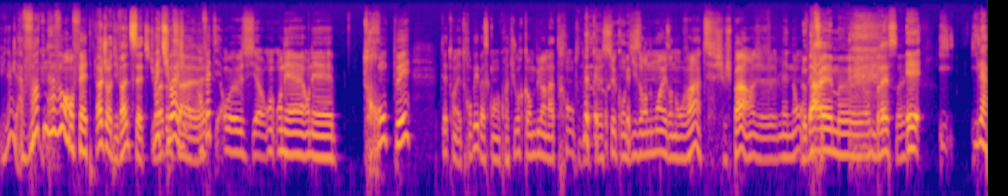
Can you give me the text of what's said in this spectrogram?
Mais non, il a 29 ans en fait. Ah, j'aurais dit 27, tu mais vois. tu comme vois, ça, je- ouais. en fait euh, on, on est on est trompé. Peut-être on est trompé parce qu'on croit toujours qu'Ambul en a 30, donc euh, ceux qui ont 10 ans de moins, ils en ont 20. Je sais pas, hein, je- mais non. le fait, barème, euh, Andrés. ouais. et il, il a,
